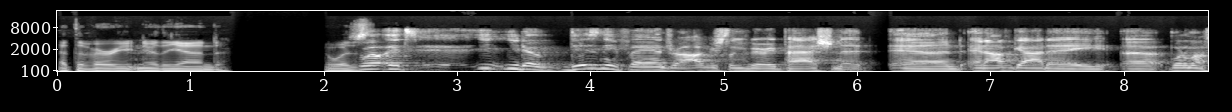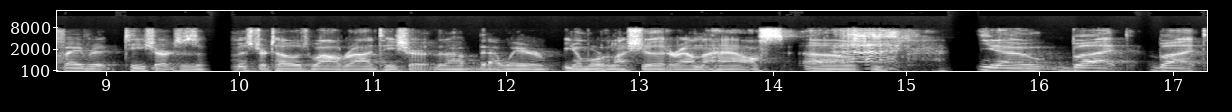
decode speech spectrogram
at the very near the end. It was Well, it's you know, Disney fans are obviously very passionate and and I've got a uh, one of my favorite t-shirts is a Mr. Toad's Wild Ride t-shirt that I that I wear, you know, more than I should around the house. Um, you know but but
